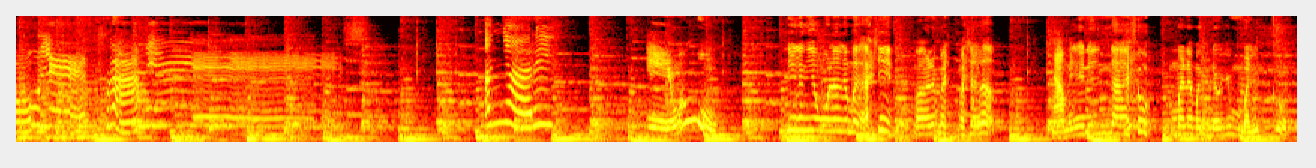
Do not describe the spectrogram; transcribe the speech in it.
Na kami ulit. Promise. Anyari? Ewan ko. Nilagyan ko lang naman asin para mas masarap. Namin yun yung naso. Malamang daw yung malungkot.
